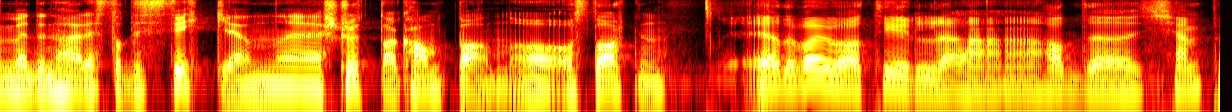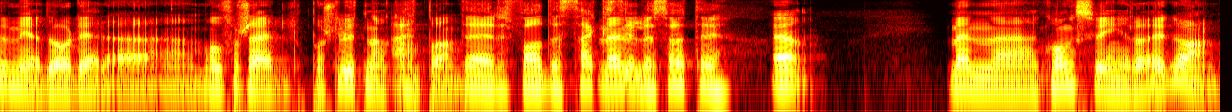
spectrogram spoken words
med den her statistikken, eh, slutt av kampene og, og starten? Ja, det var jo at TIL eh, hadde kjempemye dårligere målforskjell på slutten av kampene. Etter var det 60 Men- eller 70? Ja. Men eh, Kongsvinger og Øygarden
